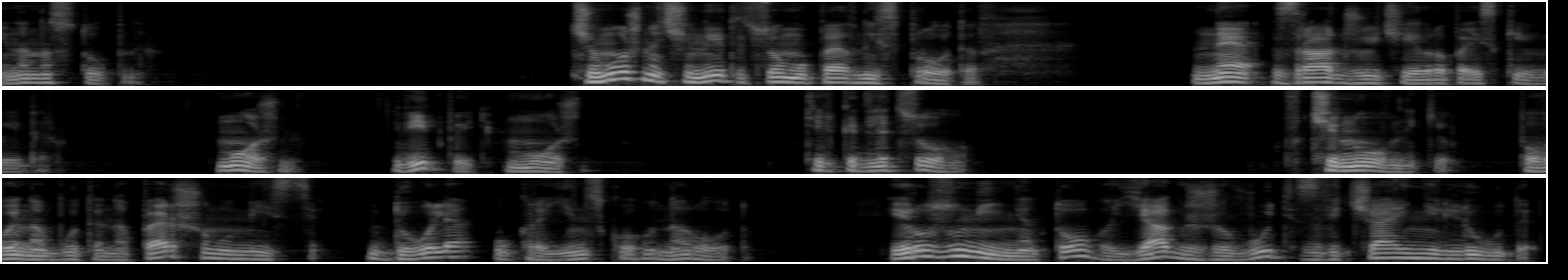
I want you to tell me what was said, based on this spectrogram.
і на наступних. Чи можна чинити цьому певний спротив, не зраджуючи європейський вибір? Можна. Відповідь можна. Тільки для цього в чиновників повинна бути на першому місці доля українського народу і розуміння того, як живуть звичайні люди.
